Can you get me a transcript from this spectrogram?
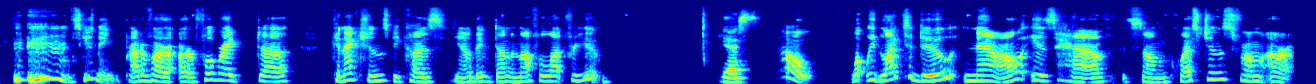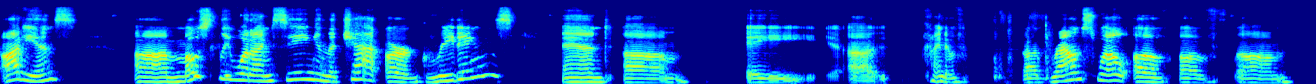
excuse me, proud of our, our Fulbright uh, connections because, you know, they've done an awful lot for you. Yes. So what we'd like to do now is have some questions from our audience. Um, mostly what I'm seeing in the chat are greetings and um, a uh, kind of uh, groundswell of, of um,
